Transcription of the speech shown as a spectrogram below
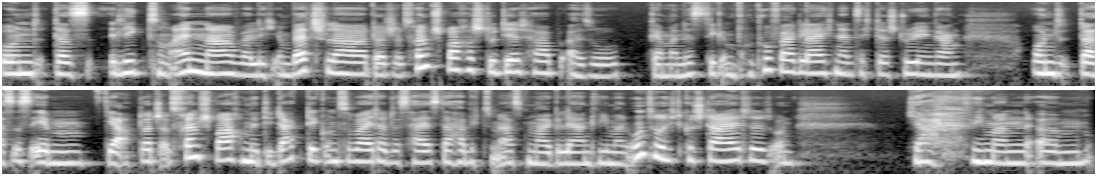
Und das liegt zum einen nahe, weil ich im Bachelor Deutsch als Fremdsprache studiert habe, also Germanistik im Kulturvergleich nennt sich der Studiengang. Und das ist eben, ja, Deutsch als Fremdsprache mit Didaktik und so weiter. Das heißt, da habe ich zum ersten Mal gelernt, wie man Unterricht gestaltet und ja, wie man ähm,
